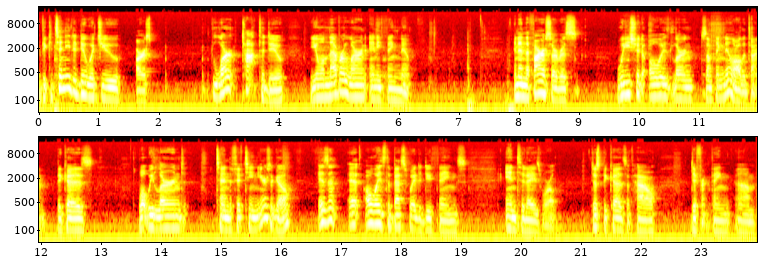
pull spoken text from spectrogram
if you continue to do what you are learned taught to do, you will never learn anything new. And in the fire service, we should always learn something new all the time because what we learned 10 to 15 years ago isn't always the best way to do things in today's world just because of how different thing um,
